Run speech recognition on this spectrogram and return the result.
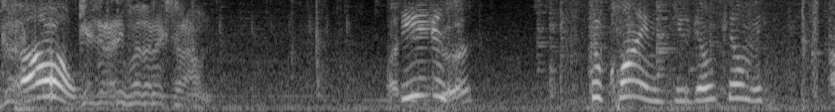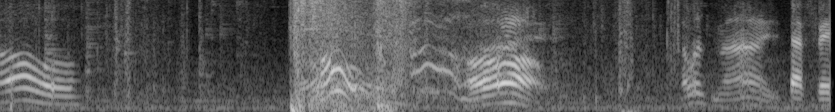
good. Oh! Get ready for the next round. What, are good? Don't climb, dude. Don't kill me. Oh. oh. Oh! Oh! That was nice. That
